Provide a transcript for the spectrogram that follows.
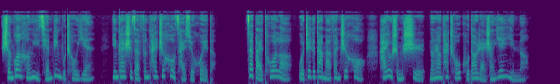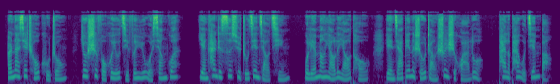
沈冠恒以前并不抽烟，应该是在分开之后才学会的。在摆脱了我这个大麻烦之后，还有什么事能让他愁苦到染上烟瘾呢？而那些愁苦中，又是否会有几分与我相关？眼看着思绪逐渐矫情。我连忙摇了摇头，脸颊边的手掌顺势滑落，拍了拍我肩膀。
